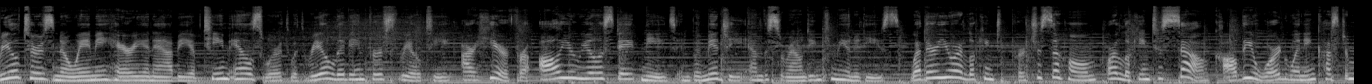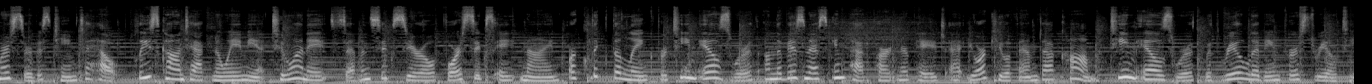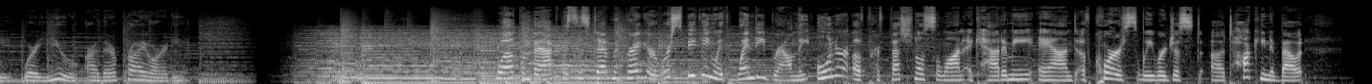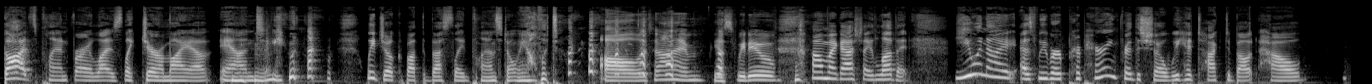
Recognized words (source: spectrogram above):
Realtors Noemi, Harry, and Abby of Team Aylesworth with Real Living First Realty are here for all your real estate needs in Bemidji and the surrounding communities. Whether you are looking to purchase a home or looking to sell, call the award winning customer service team to help. Please contact Noemi at 218 760 4689 or click the link for Team Aylesworth on the Business Impact Partner page at yourqfm.com. Team Aylesworth with Real Living First Realty, where you are their priority. Welcome back. This is Deb McGregor. We're speaking with Wendy Brown, the owner of Professional Salon Academy. And of course, we were just uh, talking about God's plan for our lives, like Jeremiah. And mm-hmm. you and I, we joke about the best laid plans, don't we, all the time? all the time. Yes, we do. oh my gosh, I love it. You and I, as we were preparing for the show, we had talked about how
